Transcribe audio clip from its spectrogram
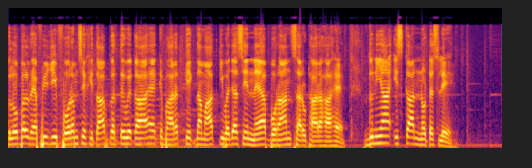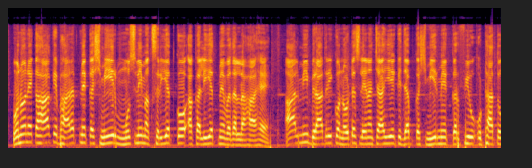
گلوبل ریفیوجی فورم سے خطاب کرتے ہوئے کہا ہے کہ بھارت کے اقدامات کی وجہ سے نیا بحران سر اٹھا رہا ہے۔ دنیا اس کا نوٹس لے۔ انہوں نے کہا کہ بھارت میں کشمیر مسلم اکثریت کو اقلیت میں بدل رہا ہے۔ عالمی برادری کو نوٹس لینا چاہیے کہ جب کشمیر میں کرفیو اٹھا تو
